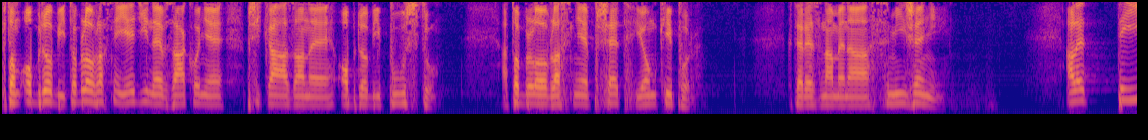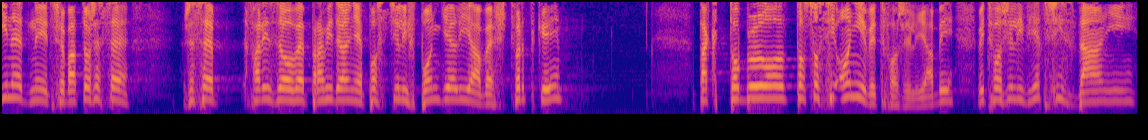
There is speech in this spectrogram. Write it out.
v tom období. To bylo vlastně jediné v zákoně přikázané období půstu. A to bylo vlastně před Jom Kippur, které znamená smíření. Ale ty jiné dny, třeba to, že se, že se farizeové pravidelně postili v pondělí a ve čtvrtky, tak to bylo to, co si oni vytvořili, aby vytvořili větší zdání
